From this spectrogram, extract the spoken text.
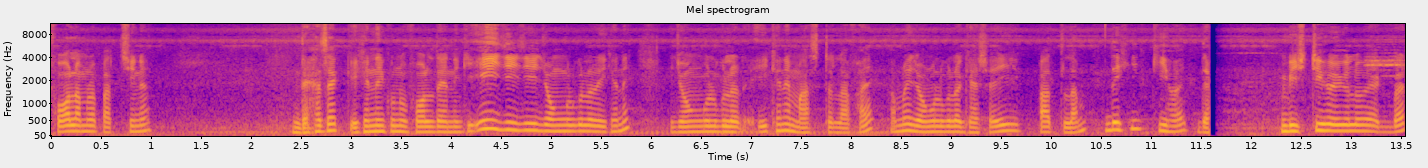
ফল আমরা পাচ্ছি না। দেখা যাক, এখানে কোনো ফল দেয় নাকি? এই যে যে জঙ্গলগুলোর এখানে জঙ্গলগুলোর এইখানে মাছটা লাফায়। আমরা জঙ্গলগুলো ঘেঁষাই পাতলাম, দেখি কি হয়। দেখ, বৃষ্টি হয়ে গেল একবার,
